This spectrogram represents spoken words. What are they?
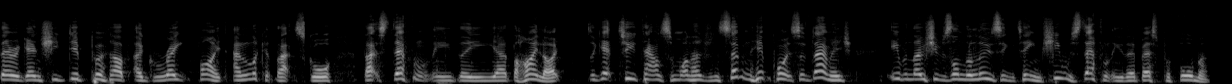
there again, she did put up a great fight. And look at that score. That's definitely the, uh, the highlight. To get 2,107 hit points of damage, even though she was on the losing team, she was definitely their best performer.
